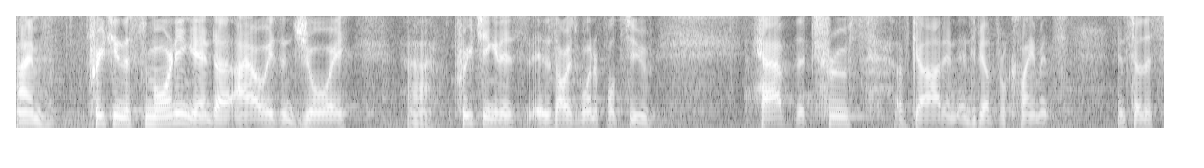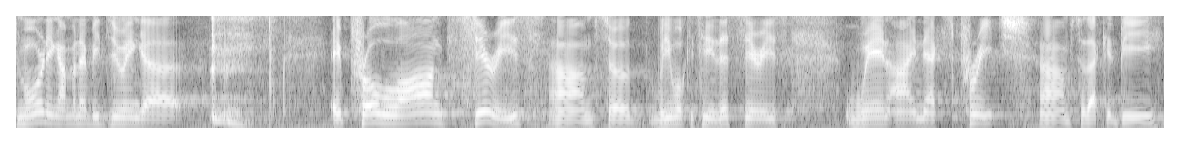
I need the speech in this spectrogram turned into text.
I'm preaching this morning, and uh, I always enjoy uh, preaching. It is, it is always wonderful to have the truth of God and, and to be able to proclaim it. And so this morning, I'm going to be doing a, a prolonged series. Um, so we will continue this series when I next preach. Um, so that could be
